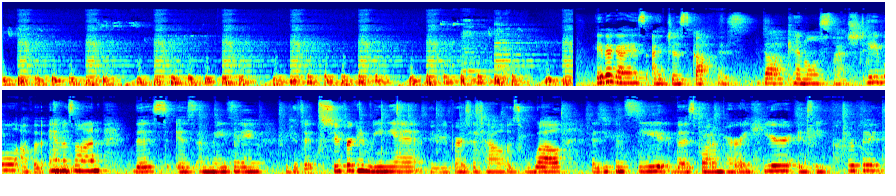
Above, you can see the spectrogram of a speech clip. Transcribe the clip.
Hey there guys, I just got this dog kennel slash table off of Amazon. This is amazing because it's super convenient, very versatile as well. As you can see, this bottom part right here is a perfect,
